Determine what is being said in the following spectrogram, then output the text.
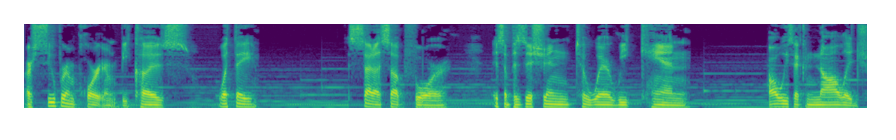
are super important because what they set us up for is a position to where we can always acknowledge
